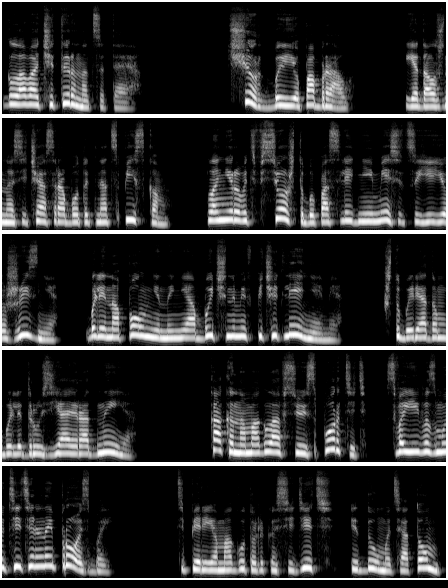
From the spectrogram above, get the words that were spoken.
Глава 14. Черт бы ее побрал. Я должна сейчас работать над списком, планировать все, чтобы последние месяцы ее жизни были наполнены необычными впечатлениями, чтобы рядом были друзья и родные. Как она могла все испортить своей возмутительной просьбой? Теперь я могу только сидеть и думать о том,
